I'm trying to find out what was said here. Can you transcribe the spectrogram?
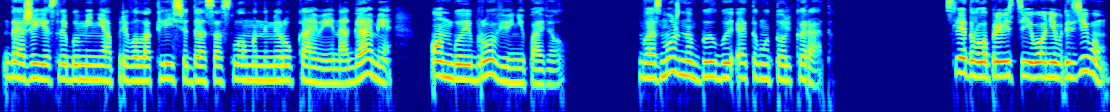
Даже если бы меня приволокли сюда со сломанными руками и ногами, он бы и бровью не повел. Возможно, был бы этому только рад. Следовало привести его невредимым.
